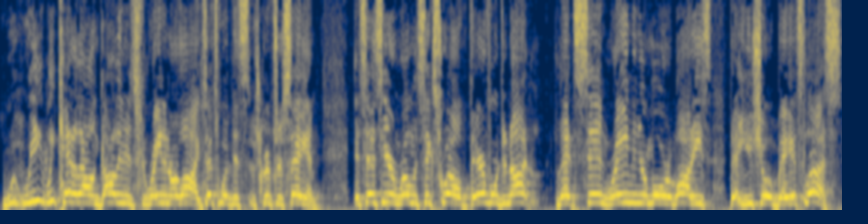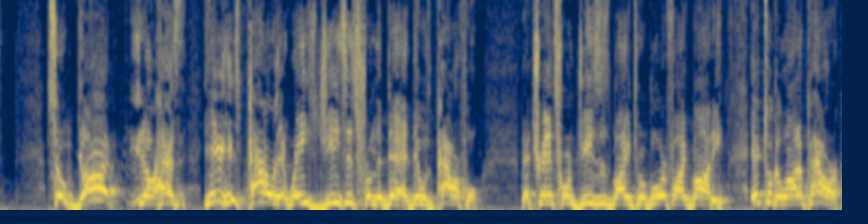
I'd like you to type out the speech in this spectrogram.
we, we, can't allow ungodliness to reign in our lives. That's what this scripture is saying. It says here in Romans 6.12, Therefore do not let sin reign in your mortal bodies that you shall obey its lusts. So God, you know, has His power that raised Jesus from the dead. It was powerful. That transformed Jesus' body to a glorified body. It took a lot of power.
